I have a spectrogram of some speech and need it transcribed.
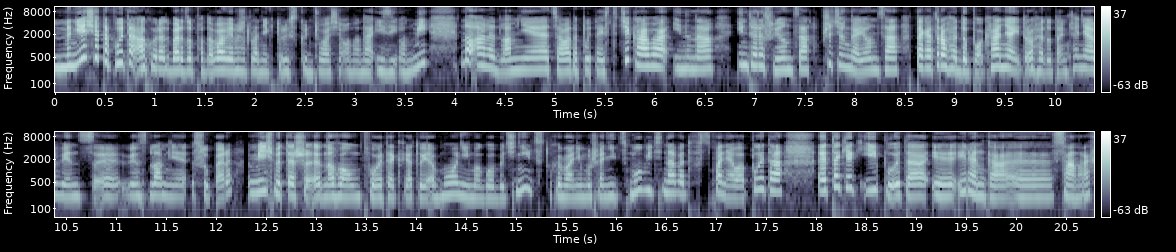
mnie się się ta płyta akurat bardzo podoba. Wiem, że dla niektórych skończyła się ona na Easy on Me, no ale dla mnie cała ta płyta jest ciekawa, inna, interesująca, przyciągająca, taka trochę do płakania i trochę do tańczenia, więc, e, więc dla mnie super. Mieliśmy też e, nową płytę Kwiatu Jabłoni, mogło być nic, tu chyba nie muszę nic mówić, nawet wspaniała płyta, e, tak jak i płyta Irenka Sanach.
